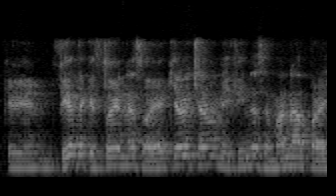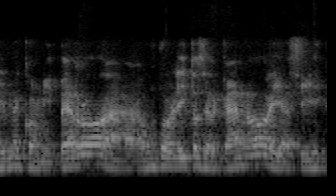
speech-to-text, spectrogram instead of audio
Qué bien. Fíjate que estoy en eso, ¿eh? Quiero echarme mi fin de semana para irme con mi perro a un pueblito cercano y así,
